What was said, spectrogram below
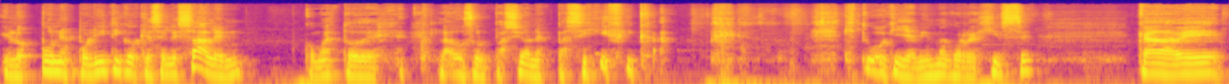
y los punes políticos que se le salen, como esto de las usurpaciones pacíficas, que tuvo que ella misma corregirse, cada vez,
